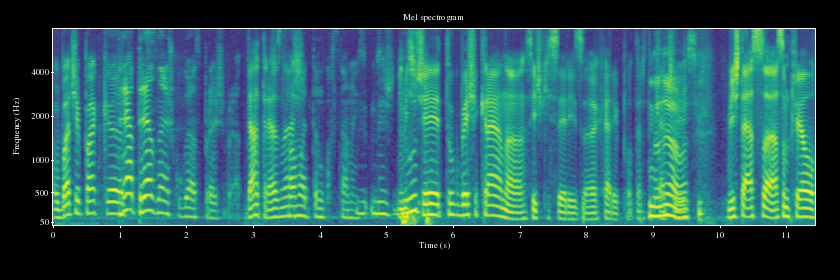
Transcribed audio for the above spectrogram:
Обаче пак... а, Трябва, трябва да знаеш кога спреш, брат. Да, трябва да знаеш. Това му е тънкостта на М- изкуство. Между Мисля, че тук беше края на всички серии за Хари Потър. Така Надявам че... се. Вижте, аз, аз съм чел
